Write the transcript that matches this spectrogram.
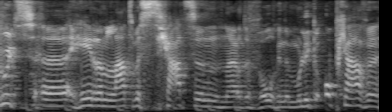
Goed, eh, heren, laten we schaatsen naar de volgende moeilijke opgave.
